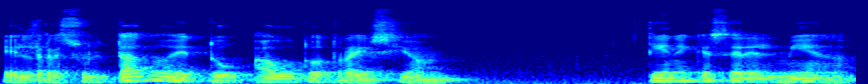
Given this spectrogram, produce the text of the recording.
El resultado de tu autotraición tiene que ser el miedo,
